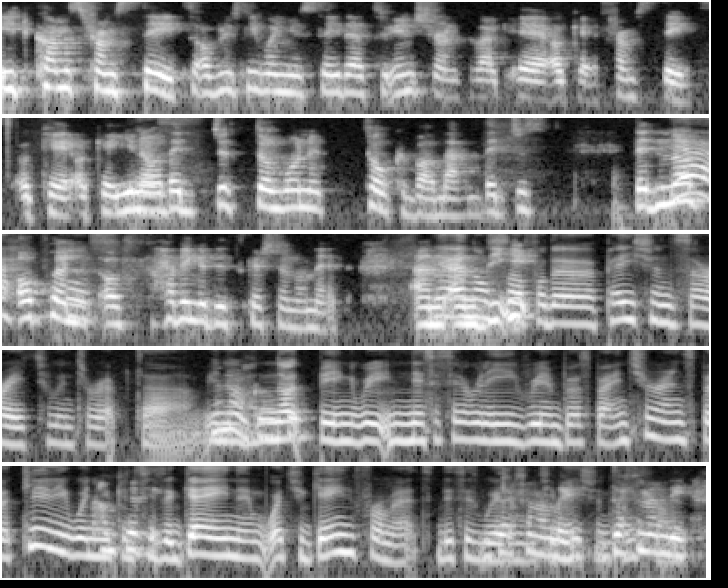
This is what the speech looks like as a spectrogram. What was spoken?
It comes from states. Obviously, when you say that to insurance, like yeah, okay, from states, okay, okay, you yes. know, they just don't want to talk about that. They just they're not yeah, open of, of, having a discussion on it and, yeah, and, and also the, for the patient sorry to interrupt um, you no, know no, not being re- necessarily reimbursed by insurance but clearly when Completely. you can see the gain and what you gain from it this is where definitely, the motivation definitely comes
